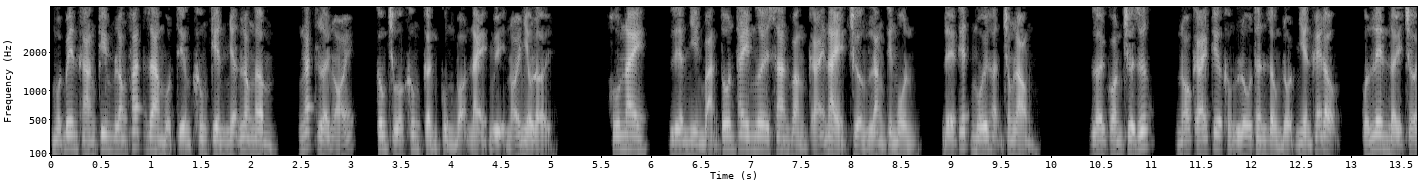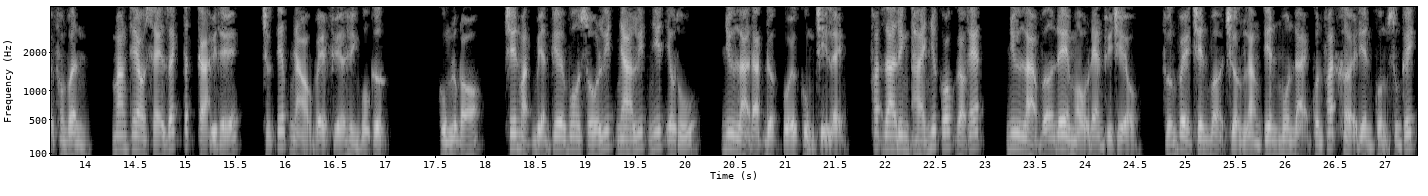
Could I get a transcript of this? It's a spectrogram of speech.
Một bên kháng kim long phát ra một tiếng không kiên nhẫn long âm, ngắt lời nói, công chúa không cần cùng bọn này ngụy nói nhiều lời. Hôm nay, liền nhìn bản tôn thay ngươi san bằng cái này trường lăng tiên môn, để tiết mối hận trong lòng. Lời còn chưa dứt, nó cái kia khổng lồ thân rồng đột nhiên khẽ động, cuốn lên đẩy trời phong vân, mang theo xé rách tất cả vì thế, trực tiếp nào về phía hình vô cực. Cùng lúc đó, trên mặt biển kia vô số lít nha lít nhít yêu thú, như là đạt được cuối cùng chỉ lệnh phát ra đinh thái nhức góc gào thét, như là vỡ đê màu đen thủy triều, hướng về trên bờ trường lăng tiên môn đại quân phát khởi điền cùng xung kích.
